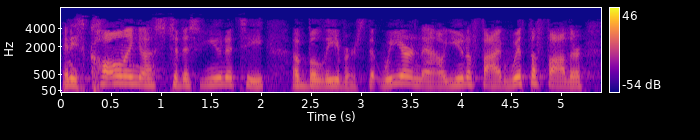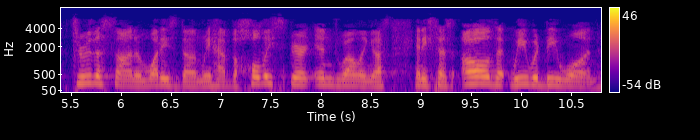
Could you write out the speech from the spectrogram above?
And he's calling us to this unity of believers, that we are now unified with the Father through the Son and what he's done. We have the Holy Spirit indwelling us, and he says, Oh, that we would be one,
